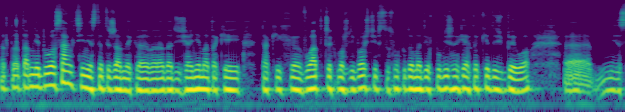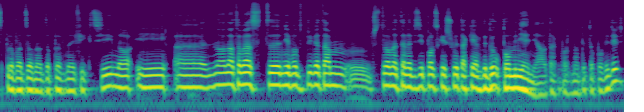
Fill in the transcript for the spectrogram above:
No, no, tam nie było sankcji niestety żadnych. Krajowa Rada dzisiaj nie ma takiej, takich e, władczych możliwości w stosunku do mediów publicznych, jak to kiedyś było. E, jest sprowadzona do pewnej fikcji. No i e, no, natomiast e, niewątpliwie tam w stronę telewizji polskiej szły takie jak gdyby upomnienia, o tak można by to powiedzieć.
